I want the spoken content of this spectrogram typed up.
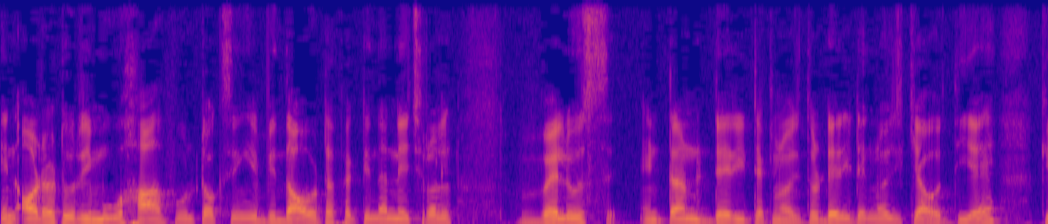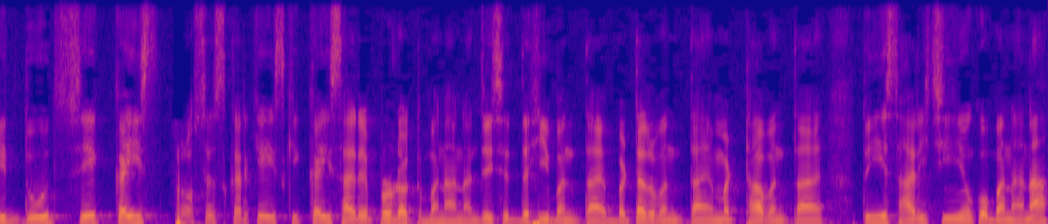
in order to remove harmful toxins without affecting the natural values in term dairy technology तो डेयरी टेक्नोलॉजी क्या होती है कि दूध से कई प्रोसेस करके इसकी कई सारे प्रोडक्ट बनाना। जैसे दही बनता है बटर बनता है, मट्ठा बनता है तो ये सारी चीज़ों को बनाना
